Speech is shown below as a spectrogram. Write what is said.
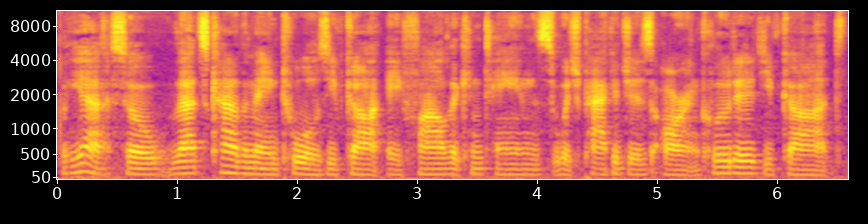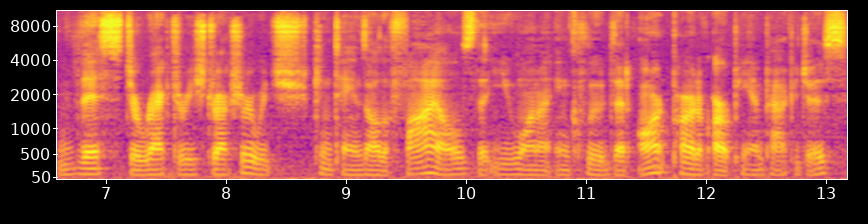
But yeah, so that's kind of the main tools. You've got a file that contains which packages are included. You've got this directory structure, which contains all the files that you want to include that aren't part of RPM packages.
